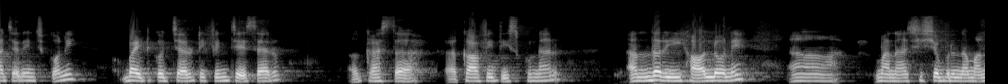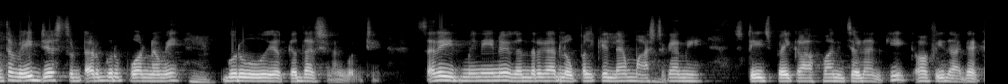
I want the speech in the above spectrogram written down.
ఆచరించుకొని బయటకు వచ్చారు టిఫిన్ చేశారు కాస్త కాఫీ తీసుకున్నారు. అందరు ఈ హాల్లోనే మన శిష్య బృందం అంతా వెయిట్ చేస్తుంటారు గురు పౌర్ణమి ఉమ్, గురువు యొక్క దర్శనం గురించి. సరే ఇది నేను యుగంధర్ గారు లోపలికి వెళ్ళాం మాస్టర్ గారిని స్టేజ్ పైకి ఆహ్వానించడానికి కాఫీ తాగాక.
